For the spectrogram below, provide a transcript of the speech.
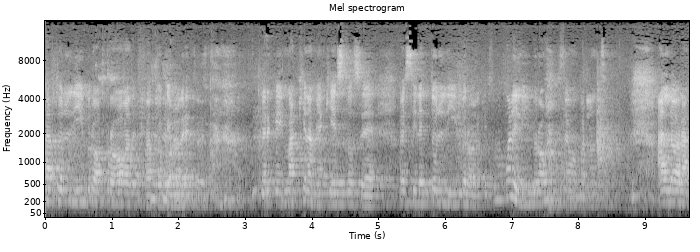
portato il libro a prova del fatto che l'ho letto perché in macchina mi ha chiesto se avessi letto il libro, ho chiesto ma quale libro stiamo parlando? Allora,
